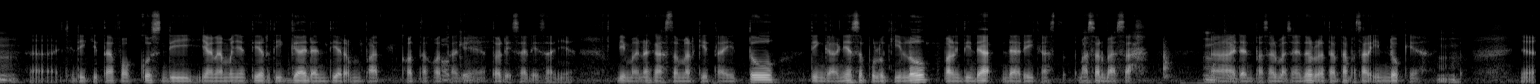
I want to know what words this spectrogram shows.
Uh, jadi kita fokus di yang namanya tier 3 dan tier 4 kota-kotanya atau desa-desanya. Di mana customer kita itu tinggalnya 10 kilo paling tidak dari pasar basah. Uh, dan pasar basah itu rata-rata pasar induk ya. Ya,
